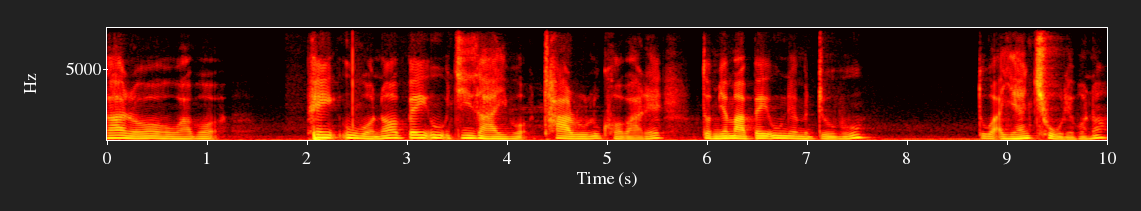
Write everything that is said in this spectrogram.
ကတော့ဟိုပါပေါ့ဖိန်ဥပေါ့နော်ပိန်ဥအကြီးစားကြီးပေါ့ထာရူလို့ခေါ်ပါတယ်သူမြန်မာပိန်ဥနဲ့မတူဘူးသူကအရန်ချိုတယ်ပေါ့နော်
